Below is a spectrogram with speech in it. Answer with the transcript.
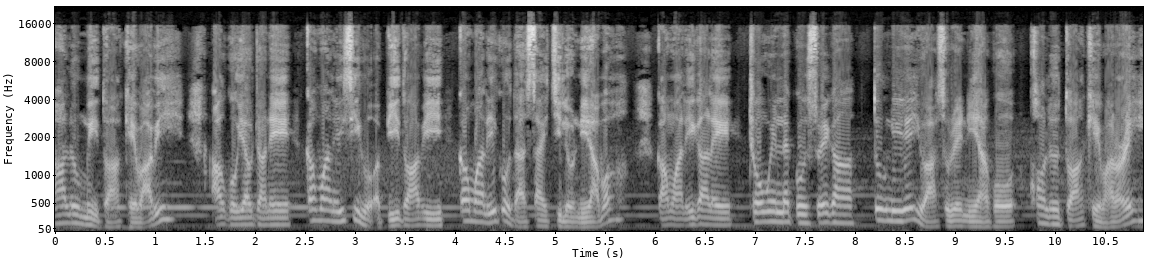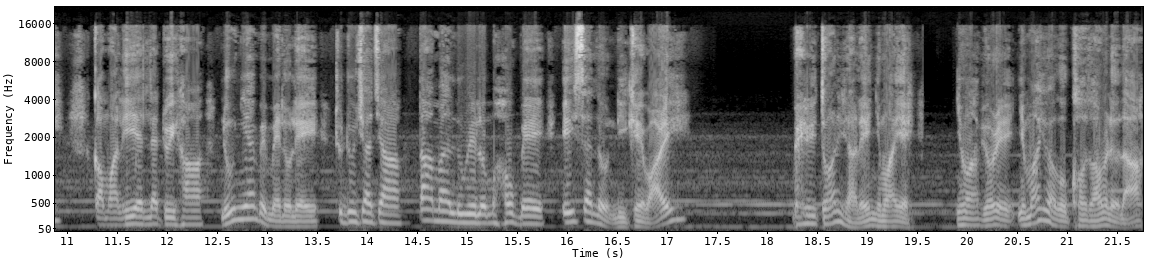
အားလုံးမေ့သွားခဲ့ပါပြီ။အောက်ကိုရောက်တာနဲ့ကောင်မလေးစီကိုအပြေးသွားပြီးကောင်မလေးကိုသာစိုက်ကြည့်လို့နေတာပေါ့။ကောင်မလေးကလည်းထုံဝင်လက်ကိုဆွဲကတူနေတဲ့ရွာဆိုတဲ့နေရာကိုခေါ်လို့သွားခဲ့ပါတော့တယ်။ကောင်မလေးရဲ့လက်တွေဟာနူးညံ့ပေမဲ့လို့လေထူးထူးခြားခြားတာမန်လူတွေလိုမဟုတ်ပဲအေးဆက်လို့နေခဲ့ပါတယ် ဘယ်ရီသွားနေတာလဲညီမရဲ့ညီမပြောတယ်ညီမရွာကိုခေါ်သွားမလို့လား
